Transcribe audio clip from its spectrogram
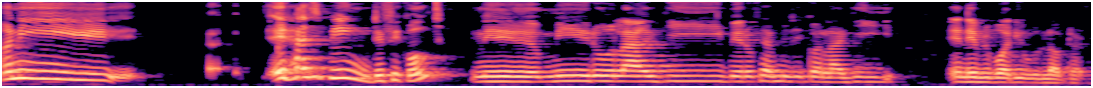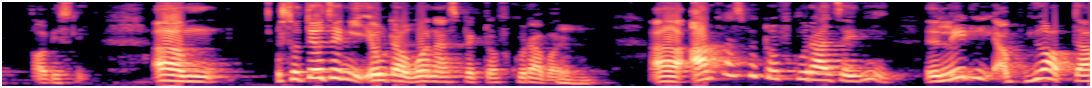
अनि it has been difficult. मेरो लागि मेरो फ्यामिलीको लागि and everybody who loved her, obviously. Um, सो त्यो चाहिँ नि एउटा वान एस्पेक्ट अफ कुरा भयो. अर्को एस्पेक्ट अफ कुरा चाहिँ नि लेटली यो हप्ता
